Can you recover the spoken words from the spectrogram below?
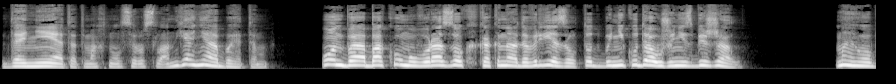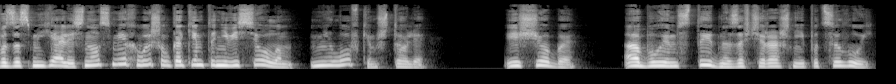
Да нет, отмахнулся Руслан. Я не об этом. Он бы Абакумову разок как надо врезал, тот бы никуда уже не сбежал. Мы оба засмеялись, но смех вышел каким-то невеселым, неловким, что ли. Еще бы. Обоим стыдно за вчерашний поцелуй.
